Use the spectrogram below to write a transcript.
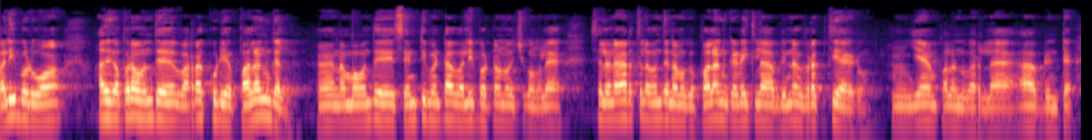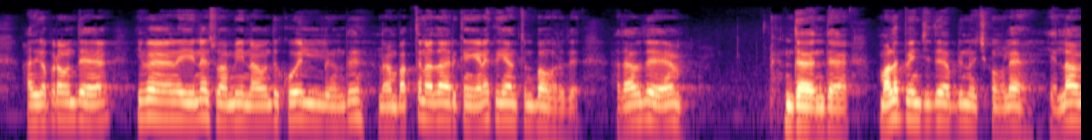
வழிபடுவோம். அதுக்கப்புறம் வந்து வரக்கூடிய பலன்கள் நம்ம வந்து சென்டிமெண்ட்டாக வழிபட்டோம்னு வச்சுக்கோங்களேன். சில நேரத்தில் வந்து நமக்கு பலன் கிடைக்கல அப்படின்னா விரக்தி ஆகிடும் ஏன் பலன் வரல அப்படின்ட்டு. அதுக்கப்புறம் வந்து இவன் என்ன சுவாமி நான் வந்து கோயில் வந்து நான் பக்தனாக தான் இருக்கேன். எனக்கு ஏன் துன்பம் வருது? அதாவது இந்த இந்த மழை பெஞ்சுது அப்படின்னு வச்சுக்கோங்களேன். எல்லாம்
